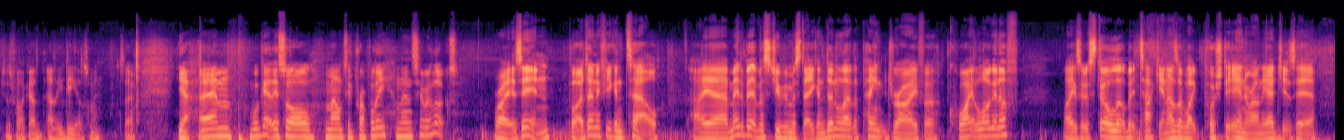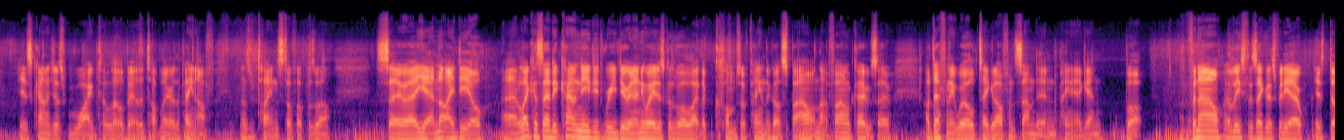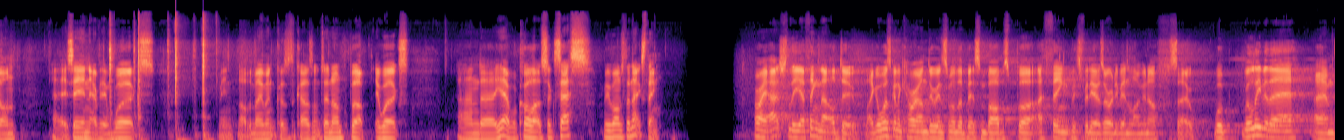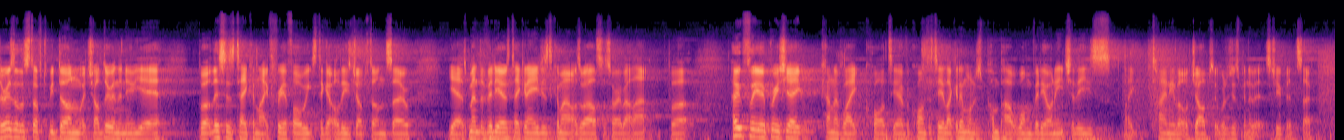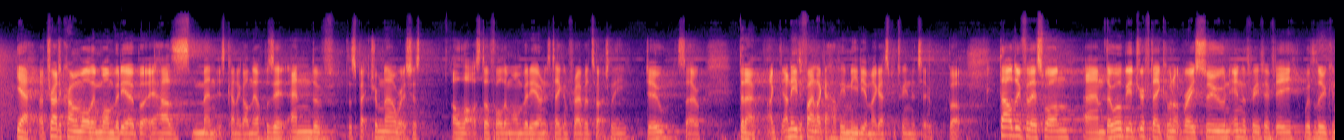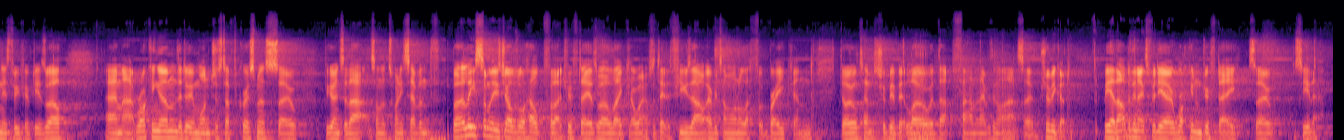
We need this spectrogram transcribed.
just for like a LED or something. So yeah, um, we'll get this all mounted properly and then see how it looks. Right, it's in, but I don't know if you can tell, I uh, made a bit of a stupid mistake and didn't let the paint dry for quite long enough. Like, so it's still a little bit tacky, and as I've like pushed it in around the edges here, it's kind of just wiped a little bit of the top layer of the paint off as we've tightened stuff up as well. So uh, yeah, not ideal. Uh, like I said, it kind of needed redoing anyway, just because of all like the clumps of paint that got spat out on that final coat. So I definitely will take it off and sand it and paint it again. But for now, at least for the sake of this video, it's done. Uh, it's in, everything works. I mean, not at the moment because the car's not turned on, but it works. And uh, yeah, we'll call that success. Move on to the next thing. All right, actually, I think that'll do. Like, I was going to carry on doing some other bits and bobs, but I think this video has already been long enough, so we'll, we'll leave it there. Um, there is other stuff to be done, which I'll do in the new year, but this has taken like three or four weeks to get all these jobs done, so yeah, it's meant the video's taken ages to come out as well, so sorry about that. But hopefully you appreciate kind of like quality over quantity. Like I didn't want to just pump out one video on each of these like tiny little jobs. It would have just been a bit stupid. So yeah, I've tried to cram them all in one video, but it has meant it's kind of gone the opposite end of the spectrum now, where it's just a lot of stuff all in one video and it's taken forever to actually do. So don't know. I, I need to find like a happy medium, I guess, between the two. But that'll do for this one. Um, there will be a drift day coming up very soon in the 350 with Luke and his 350 as well. Um, at Rockingham, they're doing one just after Christmas, so be going to that. It's on the 27th. But at least some of these jobs will help for that drift day as well. Like I won't have to take the fuse out every time I want a left foot brake and the oil temps should be a bit lower with that fan and everything like that. So should be good. But yeah, that'll be the next video, Rockingham Drift Day. So see you there.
